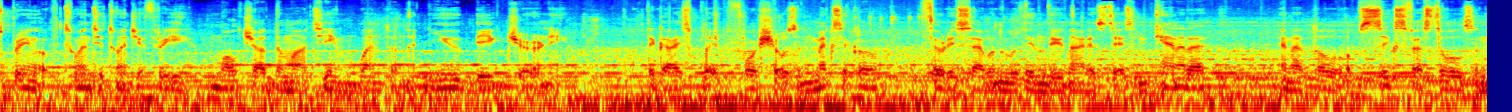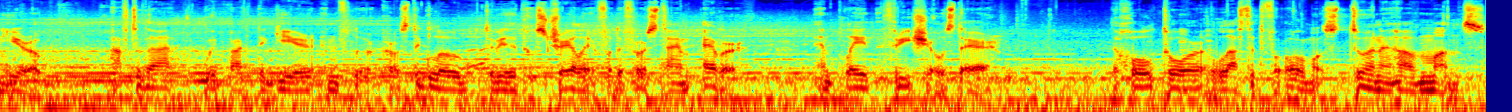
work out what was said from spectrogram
2023, Molchat Doma team went on a new big journey. The guys played four shows in Mexico, 37 within the United States and Canada, and a total of six festivals in Europe. After that, we packed the gear and flew across the globe to visit Australia for the first time ever, and played three shows there. The whole tour lasted for almost two and a half months.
